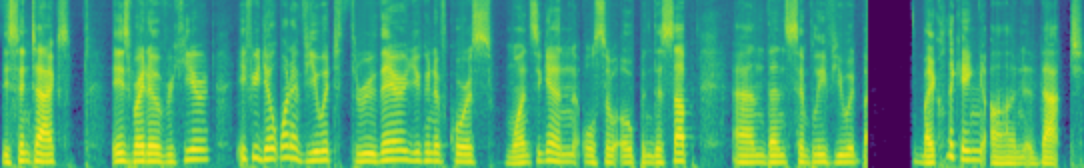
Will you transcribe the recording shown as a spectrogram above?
The syntax is right over here. If you don't want to view it through there, you can of course, once again, also open this up and then simply view it by, by clicking on that.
